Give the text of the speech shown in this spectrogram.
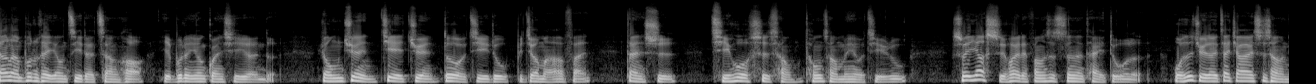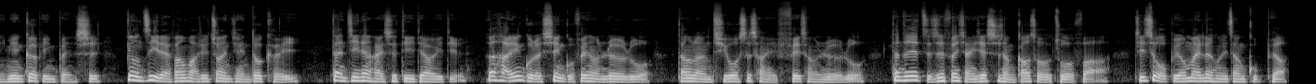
当然不能可以用自己的账号，也不能用关系人的融券、借券都有记录，比较麻烦。但是期货市场通常没有记录，所以要使坏的方式真的太多了。我是觉得在交易市场里面各凭本事，用自己的方法去赚钱都可以，但尽量还是低调一点。而海运股的现股非常热络，当然期货市场也非常热络。但这些只是分享一些市场高手的做法。即使我不用卖任何一张股票，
